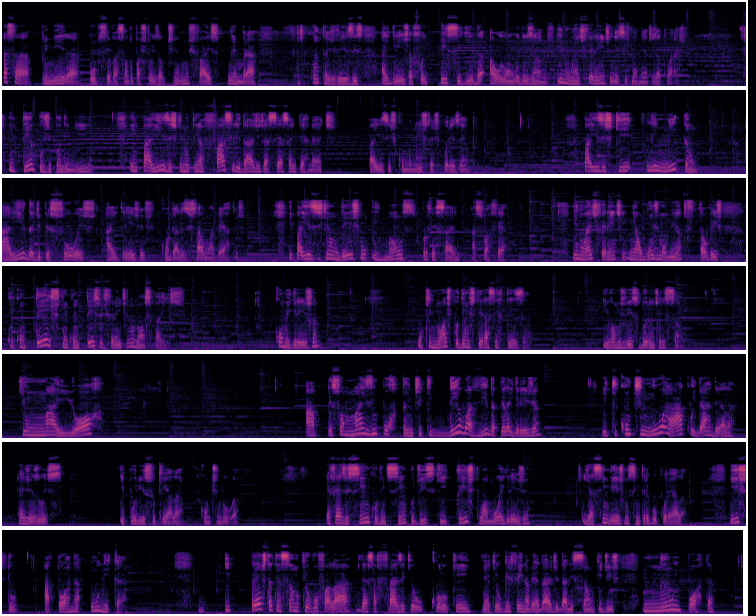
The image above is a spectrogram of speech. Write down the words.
Essa primeira observação do pastor Exaltino nos faz lembrar de quantas vezes a igreja foi perseguida ao longo dos anos e não é diferente nesses momentos atuais. Em tempos de pandemia, em países que não têm a facilidade de acesso à internet, países comunistas, por exemplo, países que limitam a ida de pessoas a igrejas quando elas estavam abertas e países que não deixam irmãos professarem a sua fé. E não é diferente em alguns momentos, talvez com contexto, um contexto diferente no nosso país. Como igreja, o que nós podemos ter a certeza, e vamos ver isso durante a lição, que o maior a pessoa mais importante que deu a vida pela igreja e que continua a cuidar dela é Jesus. E por isso que ela continua. Efésios 5, 25 diz que Cristo amou a igreja e a si mesmo se entregou por ela. Isto a torna única Presta atenção no que eu vou falar dessa frase que eu coloquei, né, que eu grifei na verdade da lição que diz: não importa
